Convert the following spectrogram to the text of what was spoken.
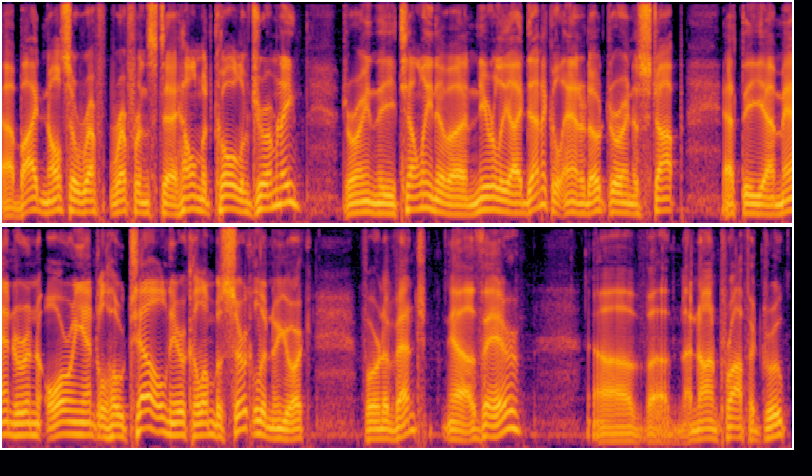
Uh, Biden also ref- referenced Helmut Kohl of Germany during the telling of a nearly identical anecdote during a stop at the uh, Mandarin Oriental Hotel near Columbus Circle in New York for an event uh, there of uh, a nonprofit group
